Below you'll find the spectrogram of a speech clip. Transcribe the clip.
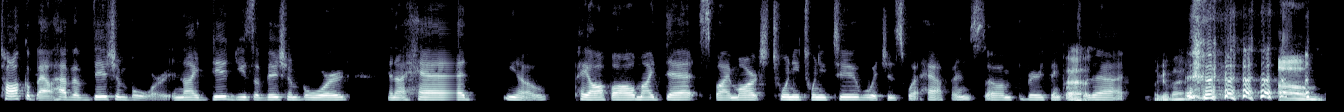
talk about. Have a vision board, and I did use a vision board, and I had you know pay off all my debts by March 2022, which is what happened. So I'm very thankful that, for that. Look at that. um,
